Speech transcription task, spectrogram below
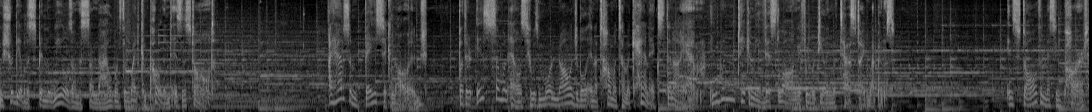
We should be able to spin the wheels on the sundial once the right component is installed. I have some basic knowledge, but there is someone else who is more knowledgeable in automata mechanics than I am. It wouldn't have taken me this long if we were dealing with tacetite weapons. Install the missing part,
